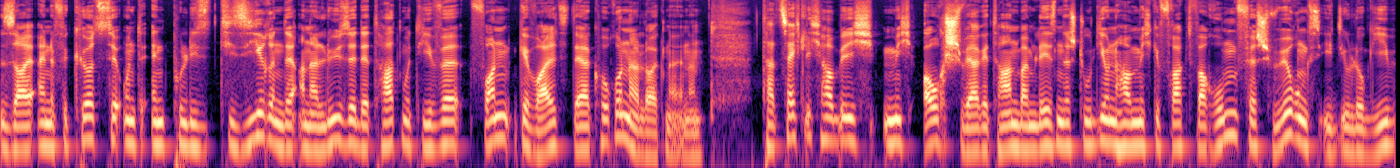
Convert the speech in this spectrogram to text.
sei eine verkürzte und entpolitisierende Analyse der Tatmotive von Gewalt der Corona-Leugnerinnen. Tatsächlich habe ich mich auch schwer getan beim Lesen der Studie und habe mich gefragt, warum Verschwörungsideologie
